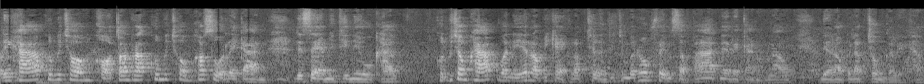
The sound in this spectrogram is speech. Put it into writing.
ัสดีครับ คุณผู้ชมขอต้อนรับคุณผู้ชมเข้าสู่รายการ The Sam i t i n e w ครับ คุณผู้ชมครับ วันนี้เรามีแขกรับเชิญที่จะมาร่วมเฟรมสัมภาษณ์ในรายการของเรา เดี๋ยวเราไปรับชมกันเลยครับ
